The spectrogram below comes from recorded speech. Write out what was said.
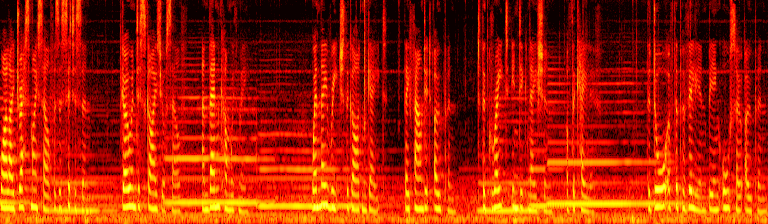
while I dress myself as a citizen. Go and disguise yourself, and then come with me. When they reached the garden gate, they found it open, to the great indignation of the caliph. The door of the pavilion being also open,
